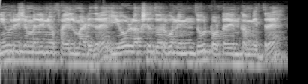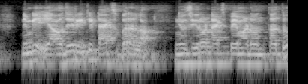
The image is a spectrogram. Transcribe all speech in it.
ನೀವು ರಿಜ್ಯೂಮಲ್ಲಿ ನೀವು ಫೈಲ್ ಮಾಡಿದ್ರೆ ಏಳು ಲಕ್ಷದವರೆಗೂ ನಿಮ್ಮದು ಟೋಟಲ್ ಇನ್ಕಮ್ ಇದ್ದರೆ ನಿಮಗೆ ಯಾವುದೇ ರೀತಿ ಟ್ಯಾಕ್ಸ್ ಬರಲ್ಲ. ನೀವು ಝೀರೋ ಟ್ಯಾಕ್ಸ್ ಪೇ ಮಾಡುವಂಥದ್ದು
